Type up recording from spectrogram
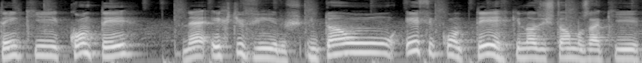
tem que conter né, este vírus. Então, esse conter que nós estamos aqui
